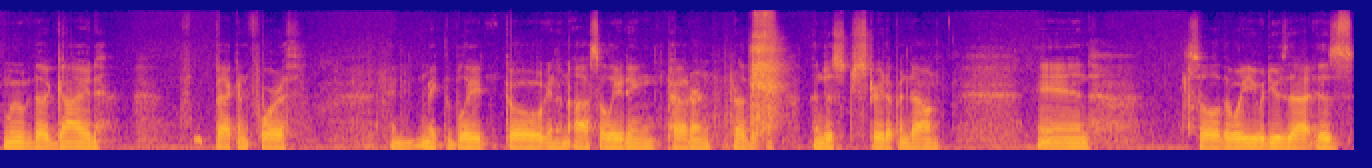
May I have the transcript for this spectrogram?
move the guide back and forth and make the blade go in an oscillating pattern rather than just straight up and down. And so the way you would use that is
